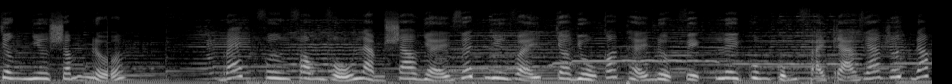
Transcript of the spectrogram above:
chân như sấm nữa? Bác Phương Phong Vũ làm sao dễ giết như vậy, Cho dù có thể được việc ly Cung cũng phải trả giá rất đắt.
